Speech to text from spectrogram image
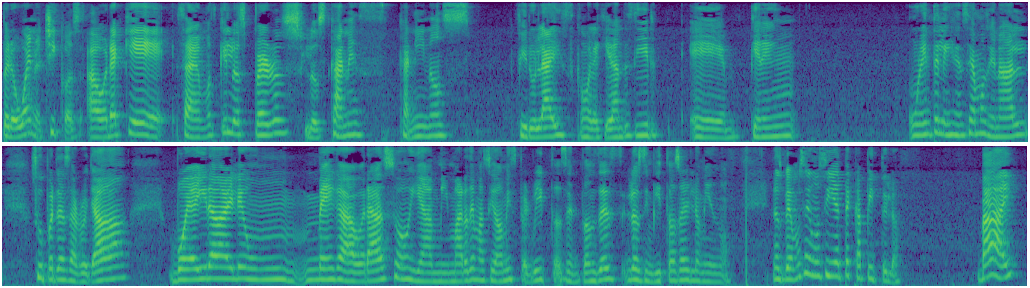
Pero bueno, chicos, ahora que sabemos que los perros, los canes, caninos, firulais, como le quieran decir, eh, tienen una inteligencia emocional súper desarrollada, voy a ir a darle un mega abrazo y a mimar demasiado a mis perritos. Entonces los invito a hacer lo mismo. Nos vemos en un siguiente capítulo. Bye.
